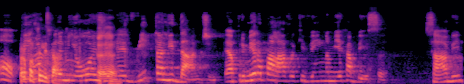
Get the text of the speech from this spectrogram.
Oh, para facilitar. Para mim hoje é. é vitalidade. É a primeira palavra que vem na minha cabeça, sabe?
